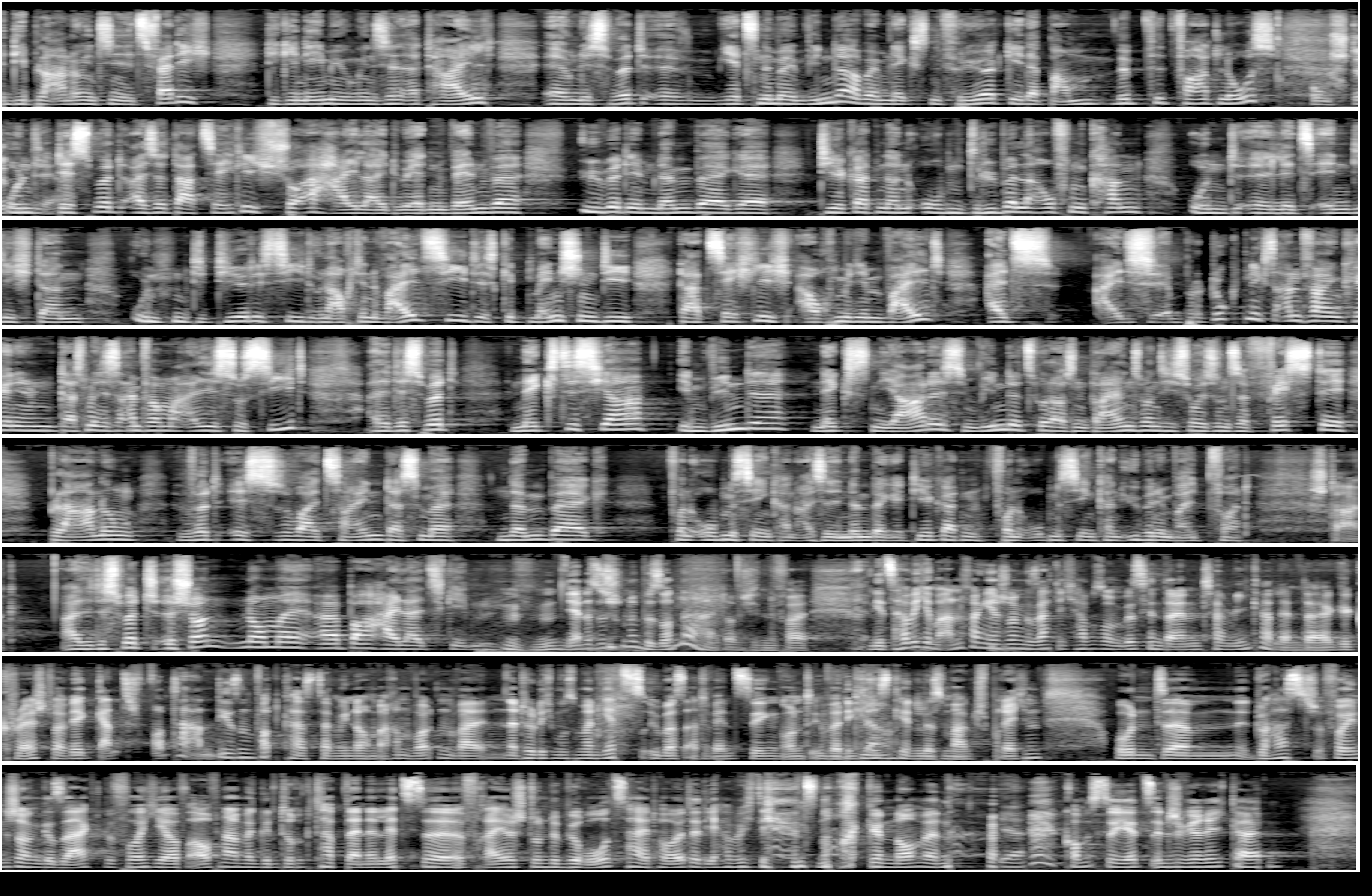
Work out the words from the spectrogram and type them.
die Planungen sind jetzt fertig, die Genehmigungen sind erteilt äh, und es wird äh, jetzt nicht mehr im Winter, aber im nächsten Frühjahr geht der Baumwipfelpfad los. Oh, stimmt, und ja. das wird also tatsächlich schon ein Highlight werden, wenn wir über dem Nürnberger Tiergarten dann oben drüber laufen kann und äh, letztendlich dann unten die Tiere sieht und auch den Wald sieht. Es gibt Menschen, die tatsächlich auch mit dem Wald als als Produkt nichts anfangen können, dass man das einfach mal alles so sieht. Also das wird nächstes Jahr im Winter nächsten Jahres, im Winter 2023, so ist unsere feste Planung, wird es soweit sein, dass man Nürnberg von oben sehen kann, also den Nürnberger Tiergarten von oben sehen kann über den Waldpfad. Stark. Also das wird schon nochmal ein paar Highlights geben. Mhm. Ja, das ist schon eine Besonderheit auf jeden Fall. Und jetzt habe ich am Anfang ja schon gesagt, ich habe so ein bisschen deinen Terminkalender gecrashed, weil wir ganz spontan diesen Podcast-Termin noch machen wollten, weil natürlich muss man jetzt übers Advent singen und über den Christkindlesmarkt sprechen. Und ähm, du hast vorhin schon gesagt, bevor ich hier auf Aufnahme gedrückt habe, deine letzte freie Stunde Bürozeit heute, die habe ich dir jetzt noch genommen. Ja. Kommst du jetzt in Schwierigkeiten?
